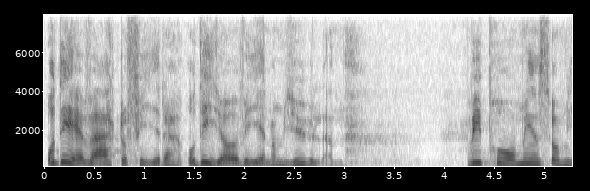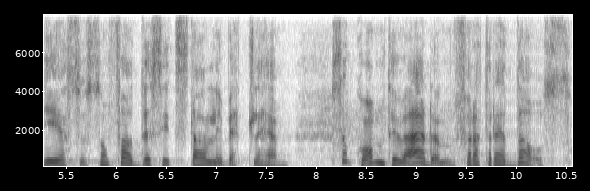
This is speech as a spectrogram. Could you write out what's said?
Och det är värt att fira och det gör vi genom julen. Vi påminns om Jesus som födde sitt stall i Betlehem, som kom till världen för att rädda oss.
